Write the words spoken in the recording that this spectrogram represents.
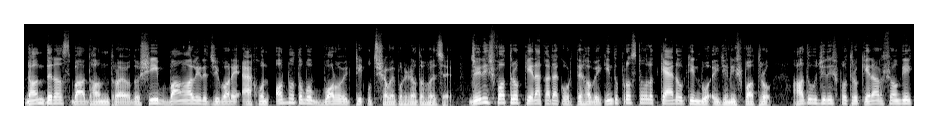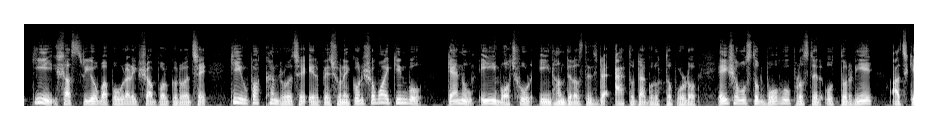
ধনতেরাস বা ধন ত্রয়োদশী বাঙালির জীবনে এখন অন্যতম বড় একটি উৎসবে পরিণত হয়েছে। জিনিসপত্র কেনাকাটা করতে হবে, কিন্তু প্রশ্ন হলো কেন কিনবো এই জিনিসপত্র? আদৌ জিনিসপত্র কেনার সঙ্গে কি শাস্ত্রীয় বা পৌরাণিক সম্পর্ক রয়েছে? কি উপাখ্যান রয়েছে এর পেছনে? কোন সময় কিনবো? কেন এই বছর এই ধানতেরাস তিথিটা এতটা গুরুত্বপূর্ণ? এই সমস্ত বহু প্রশ্নের উত্তর নিয়ে আজকে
